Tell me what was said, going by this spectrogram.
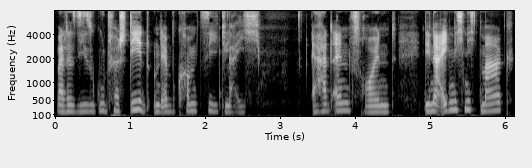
weil er sie so gut versteht und er bekommt sie gleich. Er hat einen Freund, den er eigentlich nicht mag,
